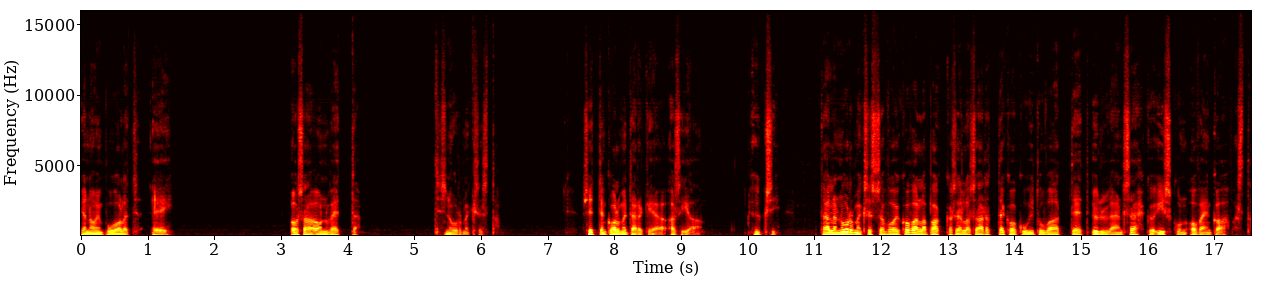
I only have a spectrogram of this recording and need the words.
ja noin puolet ei. Osa on vettä, siis Nurmeksesta. Sitten kolme tärkeää asiaa. Yksi. Täällä Nurmeksessa voi kovalla pakkasella saada tekokuituvaatteet yllään sähköiskun oven kahvasta.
